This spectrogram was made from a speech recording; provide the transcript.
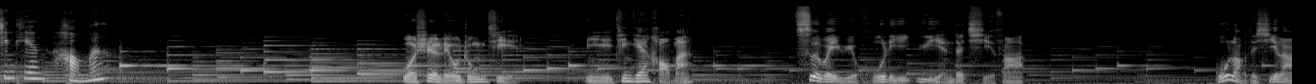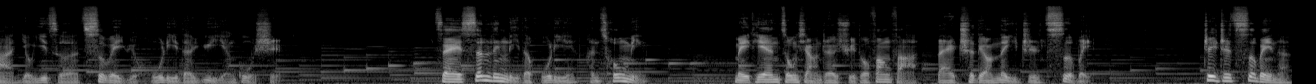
今天好吗？我是刘忠记，你今天好吗？刺猬与狐狸寓言的启发。古老的希腊有一则刺猬与狐狸的寓言故事。在森林里的狐狸很聪明，每天总想着许多方法来吃掉那一只刺猬。这只刺猬呢，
